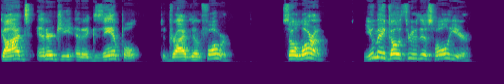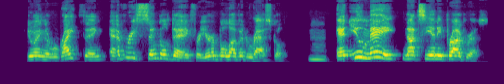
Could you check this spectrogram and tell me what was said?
God's energy and example to drive them forward. So, Laura, you may go through this whole year doing the right thing every single day for your beloved rascal, mm. and you may not see any progress.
